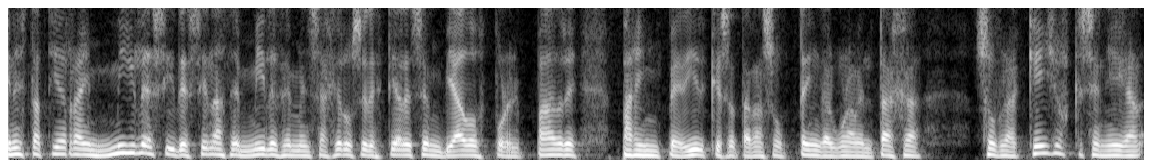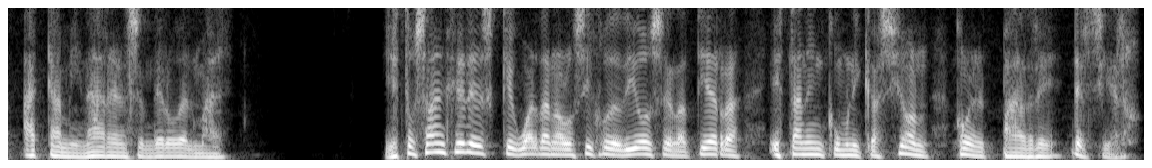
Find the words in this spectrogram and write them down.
En esta tierra hay miles y decenas de miles de mensajeros celestiales enviados por el Padre para impedir que Satanás obtenga alguna ventaja sobre aquellos que se niegan a caminar en el sendero del mal. Y estos ángeles que guardan a los hijos de Dios en la tierra están en comunicación con el Padre del cielo.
